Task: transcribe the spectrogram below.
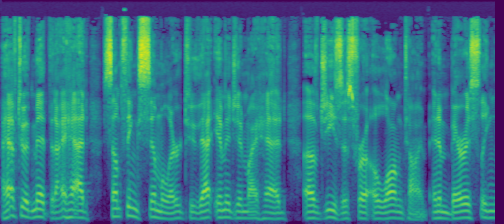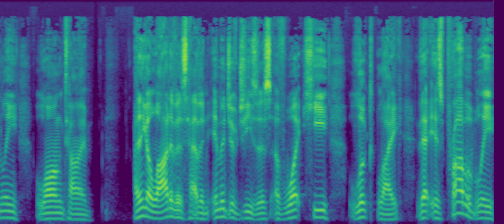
I have to admit that I had something similar to that image in my head of Jesus for a long time, an embarrassingly long time. I think a lot of us have an image of Jesus, of what he looked like, that is probably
